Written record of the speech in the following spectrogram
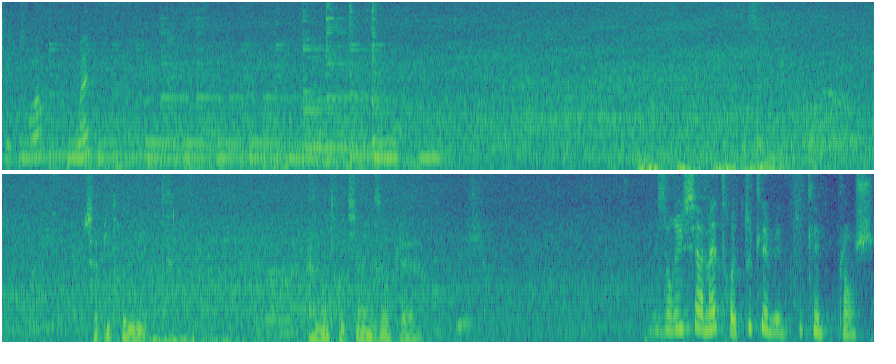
Chez toi Ouais. Chapitre 8 Un entretien exemplaire. Ils ont réussi à mettre toutes les, toutes les planches.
